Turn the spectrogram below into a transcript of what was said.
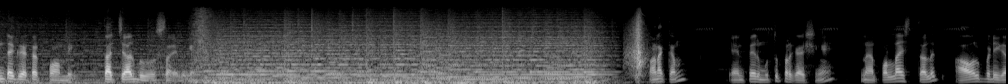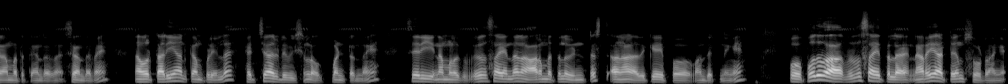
இன்டகிரேட்டட் ஃபார்மிங் தற்சார்பு விவசாயம்ங்க வணக்கம். என் பேர் முத்துப்பிரகாஷுங்க. நான் பொள்ளாச்சி தாலுக் ஆவல்படி கிராமத்தை சேர்ந்தவன் சேர்ந்தவன். நான் ஒரு தனியார் கம்பெனியில் ஹெச்ஆர் டிவிஷனில் ஒர்க் பண்ணிட்டு இருந்தேன். சரி நம்மளுக்கு விவசாயம் தான் ஆரம்பத்தில் இன்ட்ரெஸ்ட் அதனால் அதுக்கே இப்போ வந்துட்டுங்க இப்போது பொதுவாக விவசாயத்தில் நிறையா டேர்ம் சொல்கிறாங்க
